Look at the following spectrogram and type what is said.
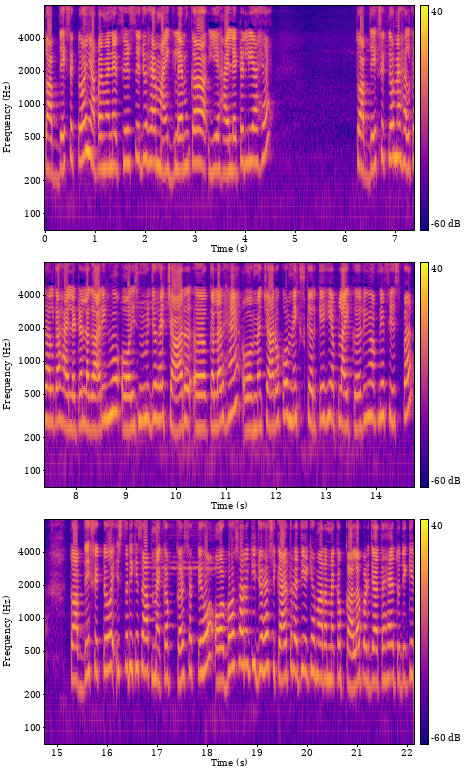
तो आप देख सकते हो, यहाँ पर मैंने फिर से जो है माई ग्लैम का ये हाईलाइटर लिया है। तो आप देख सकते हो मैं हल्का हल्का हाइलाइटर लगा रही हूँ और इसमें जो है चार आ, कलर हैं और मैं चारों को मिक्स करके ही अप्लाई कर रही हूँ अपने फेस पर। तो आप देख सकते हो इस तरीके से आप मेकअप कर सकते हो और बहुत सारों की जो है शिकायत रहती है कि हमारा मेकअप काला पड़ जाता है। तो देखिए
